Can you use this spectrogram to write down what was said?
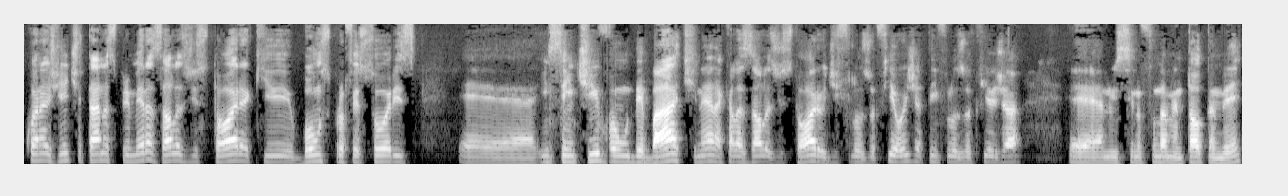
quando a gente está nas primeiras aulas de história, que bons professores é, incentivam o debate, né? Naquelas aulas de história ou de filosofia, hoje já tem filosofia já é, no ensino fundamental também.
